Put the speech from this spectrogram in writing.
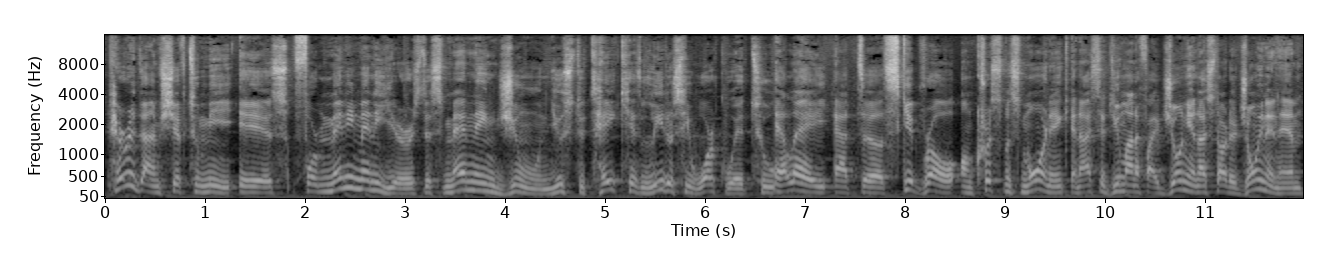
Paradigm shift to me is for many, many years, this man named June used to take his leaders he worked with to LA at uh, Skid Row on Christmas morning. And I said, Do you mind if I join you? And I started joining him.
